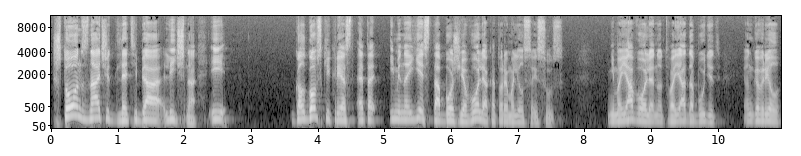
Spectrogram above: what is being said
Что он значит для тебя лично? И Голговский крест – это именно есть та Божья воля, о которой молился Иисус. Не моя воля, но твоя да будет. И он говорил,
